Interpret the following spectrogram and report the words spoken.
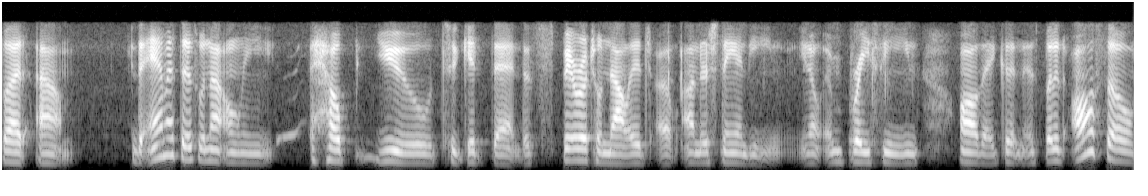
But um, the amethyst will not only help you to get that the spiritual knowledge of understanding, you know, embracing all that goodness, but it also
